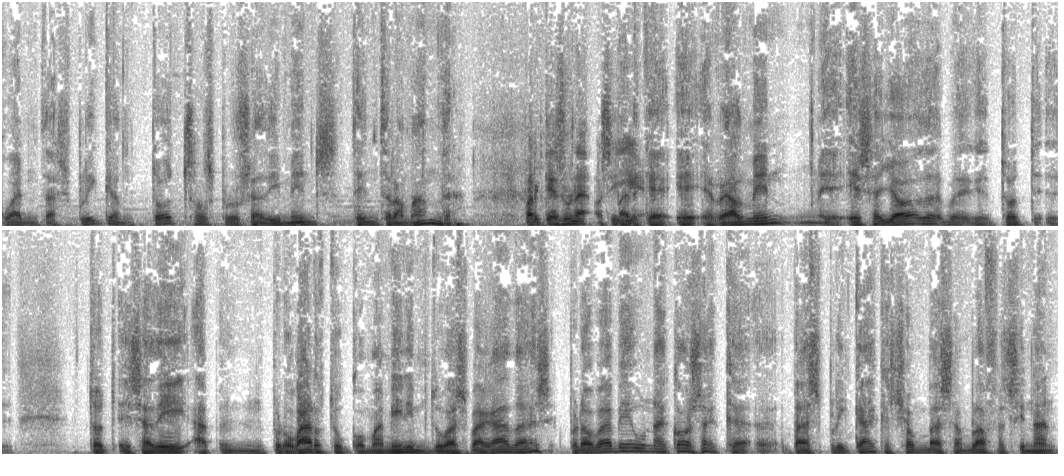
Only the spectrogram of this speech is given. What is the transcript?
quan t'expliquen tots els procediments, t'entra mandra. Perquè és una... O sigui, Perquè eh, realment eh, és allò... De, tot, eh, tot, és a dir, provar-t'ho com a mínim dues vegades, però va haver una cosa que eh, va explicar que això em va semblar fascinant.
